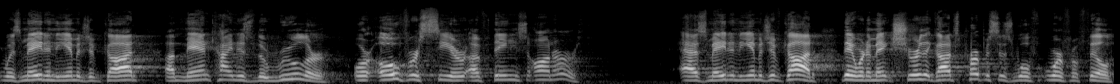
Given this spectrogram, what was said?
was made in the image of God, uh, mankind is the ruler or overseer of things on earth as made in the image of God. They were to make sure that God's purposes were fulfilled.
